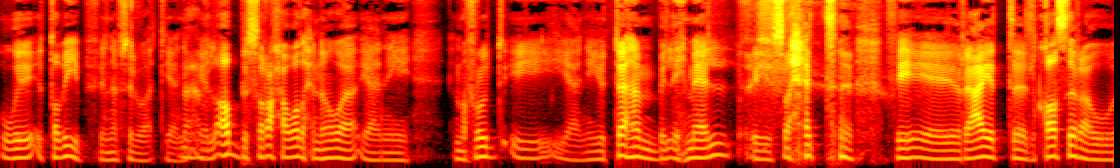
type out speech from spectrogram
والطبيب في نفس الوقت. يعني نعم. الأب بصراحة واضح إن هو يعني المفروض يعني يتهم بالإهمال في صحة في رعاية القاصر أو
